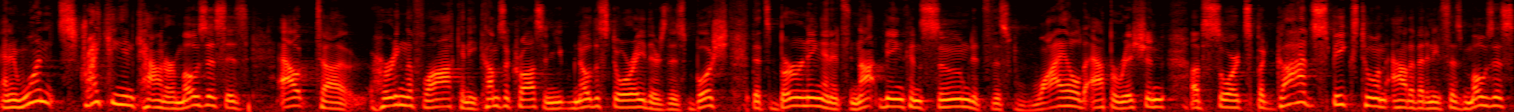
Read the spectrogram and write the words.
And in one striking encounter, Moses is out uh, herding the flock, and he comes across, and you know the story. There's this bush that's burning, and it's not being consumed. It's this wild apparition of sorts. But God speaks to him out of it, and he says, Moses,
